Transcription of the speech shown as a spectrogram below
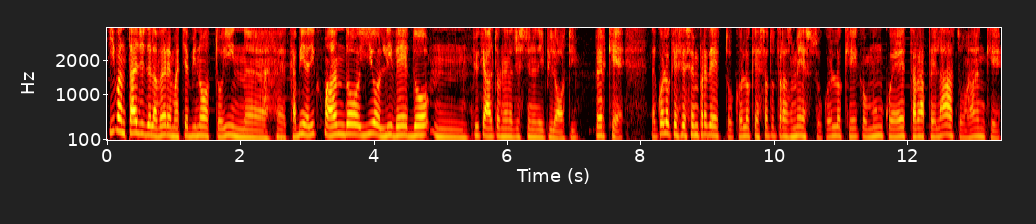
I vantaggi dell'avere Mattia Binotto in eh, cabina di comando io li vedo mh, mm, più che altro nella gestione dei piloti. Perché? Da quello che si è sempre detto, quello che è stato trasmesso, quello che comunque è trapelato anche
